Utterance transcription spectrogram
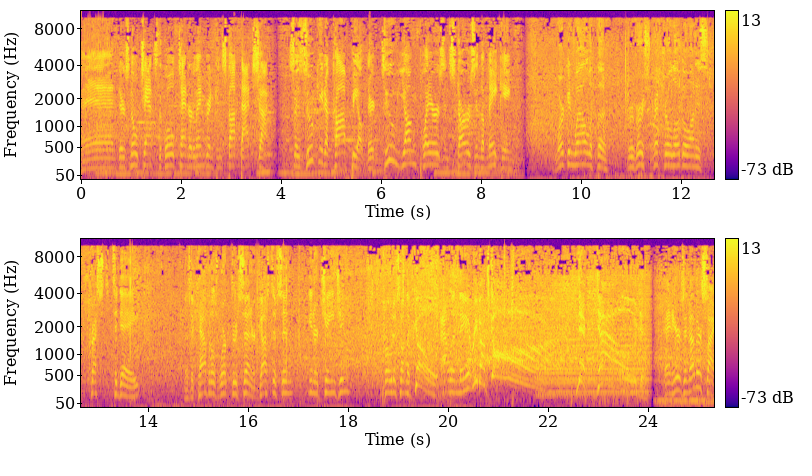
And there's no chance the goaltender Lindgren can stop that shot. Suzuki to Caufield. They're two young players and stars in the making. Working well with the reverse retro logo on his crest today. As the Capitals work through center. Gustafsson interchanging. Protas on the go. Allen there. Rebound score! Nic Dowd! And here's another sign.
